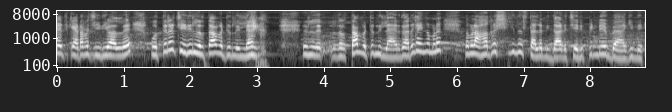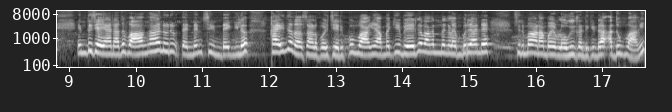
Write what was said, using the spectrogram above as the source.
അതൊക്കെ കേട്ടപ്പോൾ ചിരി വന്നത് മുത്തിനെ ചിരി നിർത്താൻ പറ്റുന്നില്ല. നിർത്താൻ പറ്റുന്നില്ലായിരുന്നു. അത് കഴിഞ്ഞ് നമ്മൾ നമ്മൾ ആകർഷിക്കുന്ന സ്ഥലം ഇതാണ് ചെരുപ്പിന്റെയും ബാഗിന്റെയും എന്ത് ചെയ്യാൻ അത് വാങ്ങാനൊരു ടെൻഡൻസി ഉണ്ടെങ്കിലും കഴിഞ്ഞ ദിവസമാണ് പോയി ചെരുപ്പും വാങ്ങി. അമ്മയ്ക്ക് ബാഗ് വാങ്ങുന്ന നിങ്ങൾ എമ്പുരാന്റെ സിനിമ കാണാൻ പോയ വ്ളോഗിൽ കണ്ടിട്ടുണ്ട് അതും വാങ്ങി.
